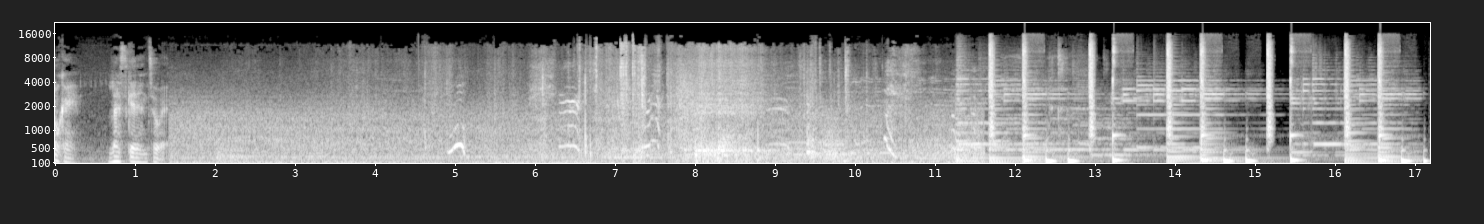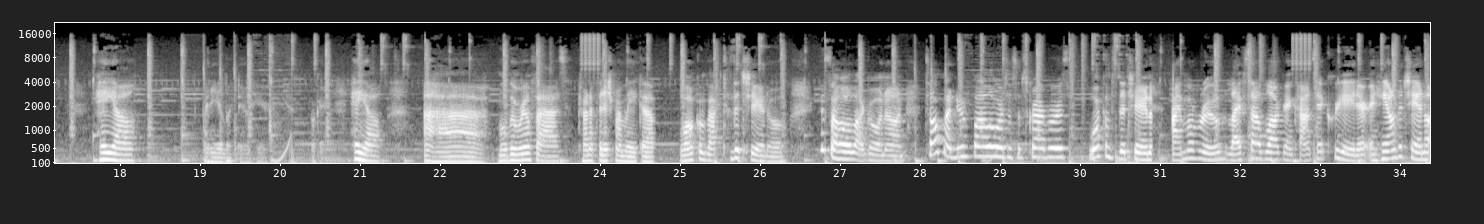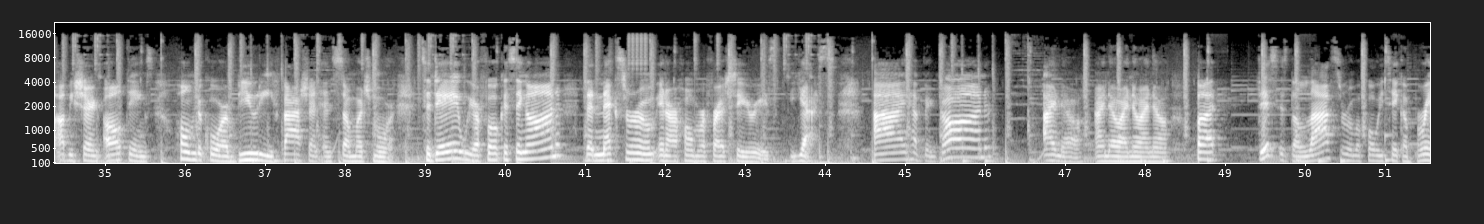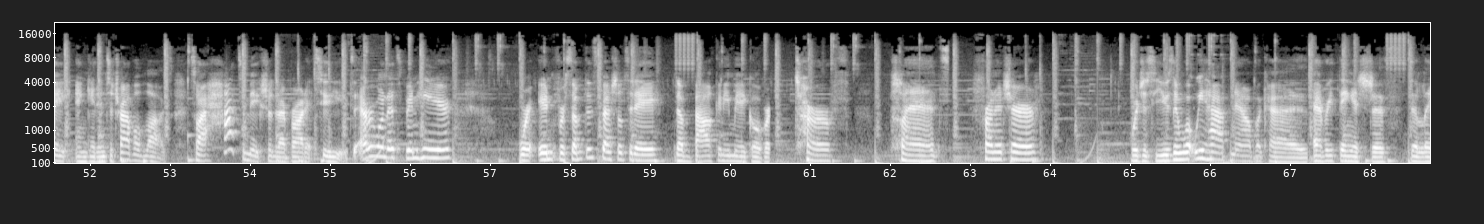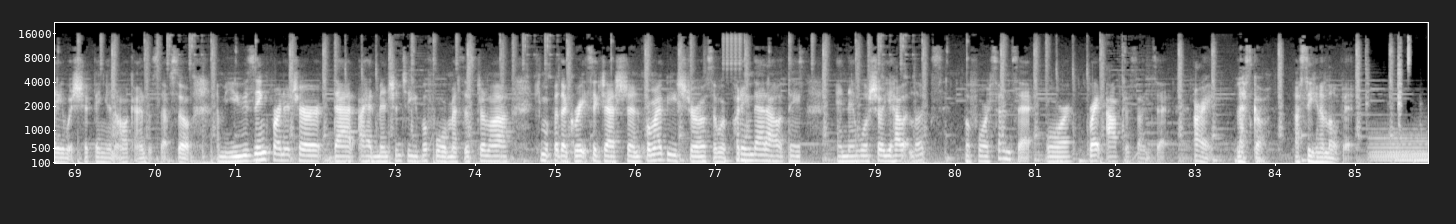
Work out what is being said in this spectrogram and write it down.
Okay, let's get into it. Hey y'all. I need to look down here. Yeah, okay. Hey y'all. Ah, uh, moving real fast, trying to finish my makeup. Welcome back to the channel. There's a whole lot going on. To all my new followers and subscribers, welcome to the channel. I'm Maru, lifestyle blogger and content creator, and here on the channel, I'll be sharing all things home decor, beauty, fashion, and so much more. Today, we are focusing on the next room in our home refresh series. Yes, I have been gone I know, I know, I know, I know. But this is the last room before we take a break and get into travel vlogs. So I had to make sure that I brought it to you. To everyone that's been here, we're in for something special today, the balcony makeover. Turf, plants, furniture, we're just using what we have now because everything is just delayed with shipping and all kinds of stuff. So I'm using furniture that I had mentioned to you before. My sister-in-law came up with a great suggestion for my bistro. So we're putting that out there and then we'll show you how it looks before sunset or right after sunset. All right, let's go. I'll see you in a little bit.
